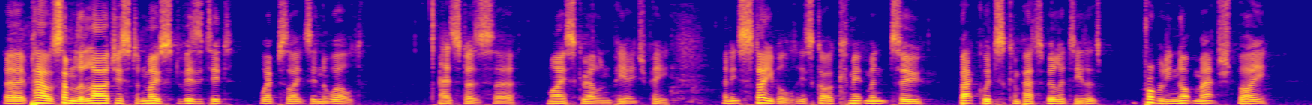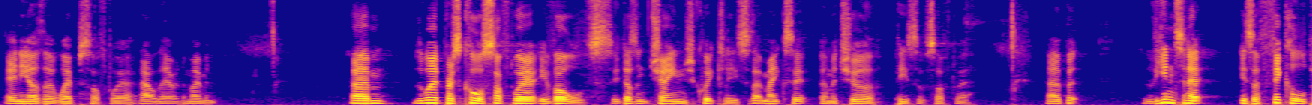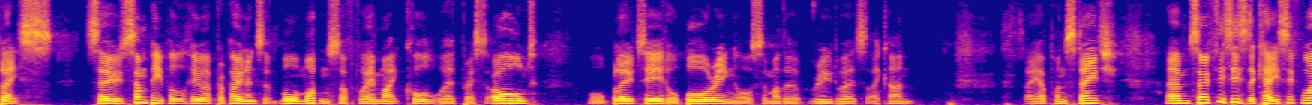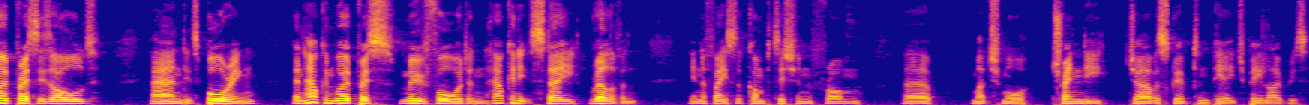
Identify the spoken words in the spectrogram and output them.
Uh, it powers some of the largest and most visited websites in the world, as does uh, MySQL and PHP. And it's stable. It's got a commitment to backwards compatibility that's probably not matched by any other web software out there at the moment. Um, the WordPress core software evolves. It doesn't change quickly, so that makes it a mature piece of software. Uh, but the internet is a fickle place. So some people who are proponents of more modern software might call WordPress old or bloated or boring or some other rude words that I can't say up on stage. Um, so if this is the case, if WordPress is old and it's boring, then how can WordPress move forward and how can it stay relevant in the face of competition from uh, much more trendy JavaScript and PHP libraries?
